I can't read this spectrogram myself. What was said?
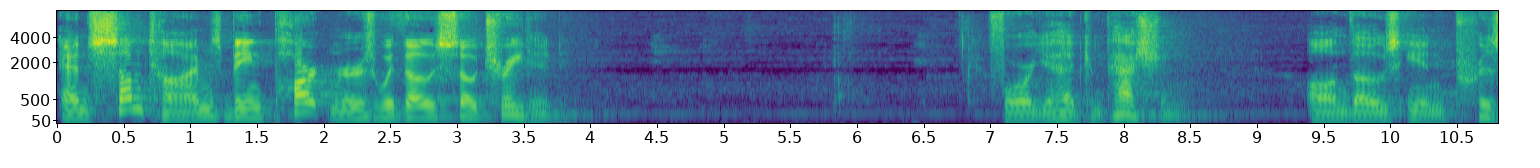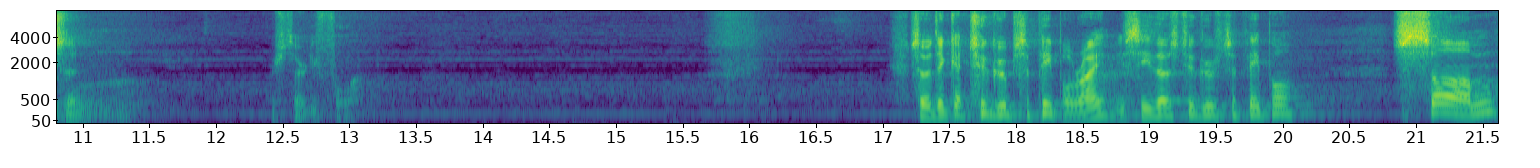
and sometimes being partners with those so treated. For you had compassion on those in prison Verse 34. So they get two groups of people, right? You see those two groups of people? Some,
